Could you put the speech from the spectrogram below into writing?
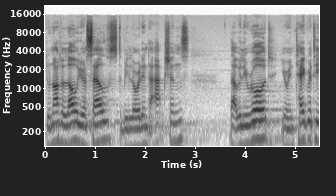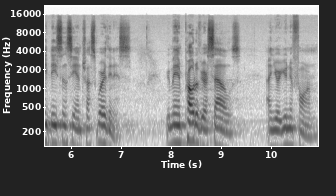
Do not allow yourselves to be lured into actions that will erode your integrity, decency, and trustworthiness. Remain proud of yourselves and your uniform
